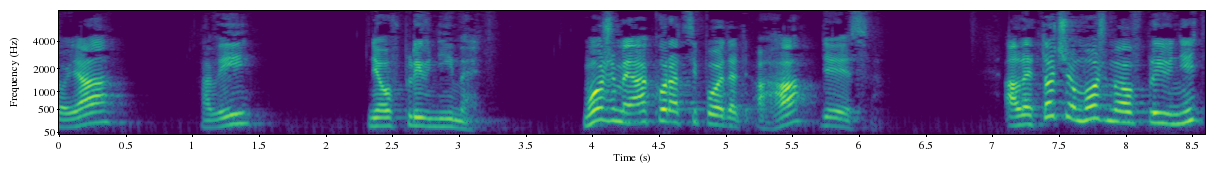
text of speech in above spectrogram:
to ja a vy neovplyvníme. Môžeme akurát si povedať, aha, deje sa. Ale to, čo môžeme ovplyvniť,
